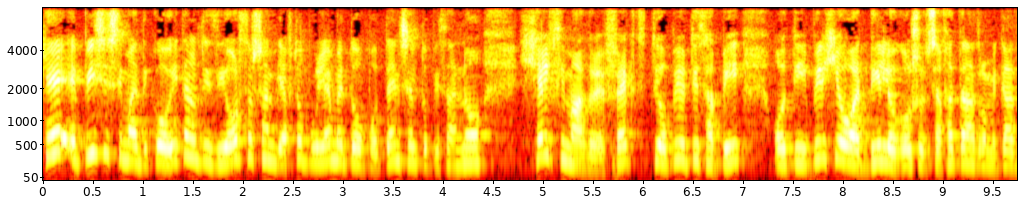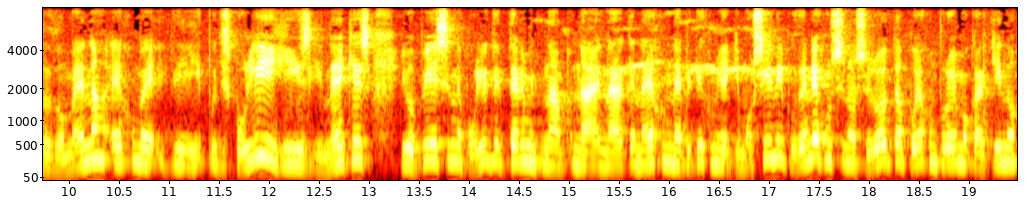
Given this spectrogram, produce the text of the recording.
Και επίσης σημαντικό ήταν ότι διόρθωσαν για αυτό που λέμε το potential, το πιθανό healthy mother effect, το οποίο τι θα πει, ότι υπήρχε ο αντίλογος ότι σε αυτά τα αναδρομικά δεδομένα έχουμε τις πολύ υγιείς γυναίκες, οι οποίες είναι πολύ determined να, να, να, να, έχουν, να επιτύχουν μια εγκυμοσύνη, που δεν έχουν συνοσυρότητα, που έχουν πρώιμο καρκίνο,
